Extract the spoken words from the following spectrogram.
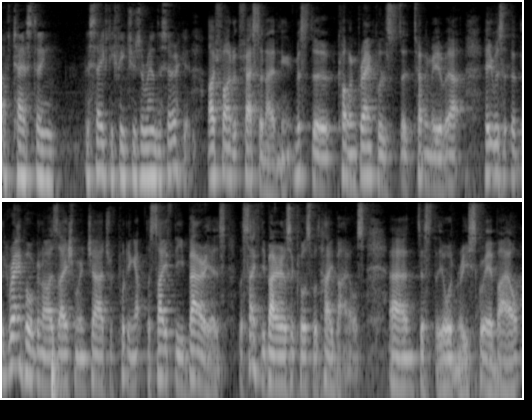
of testing the safety features around the circuit. I find it fascinating. Mr. Colin Gramp was uh, telling me about he was at the Gramp organisation were in charge of putting up the safety barriers. The safety barriers, of course, was hay bales, uh, just the ordinary square bale.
